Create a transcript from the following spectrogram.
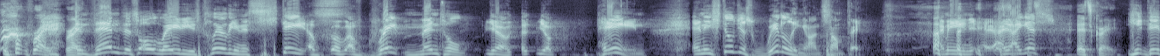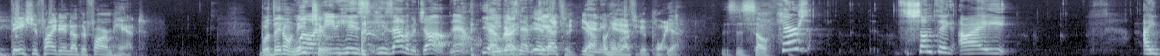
right, right. And then this old lady is clearly in a state of, of, of great mental, you know, uh, you know, pain, and he's still just whittling on something. I mean, I, I guess it's great. he, they, they should find another farmhand. Well, they don't well, need to. I mean, he's he's out of a job now. Yeah, he right. doesn't have a Yeah, that's a, yeah. anymore. Okay, that's a good point. yeah. This is self. Here's something I I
